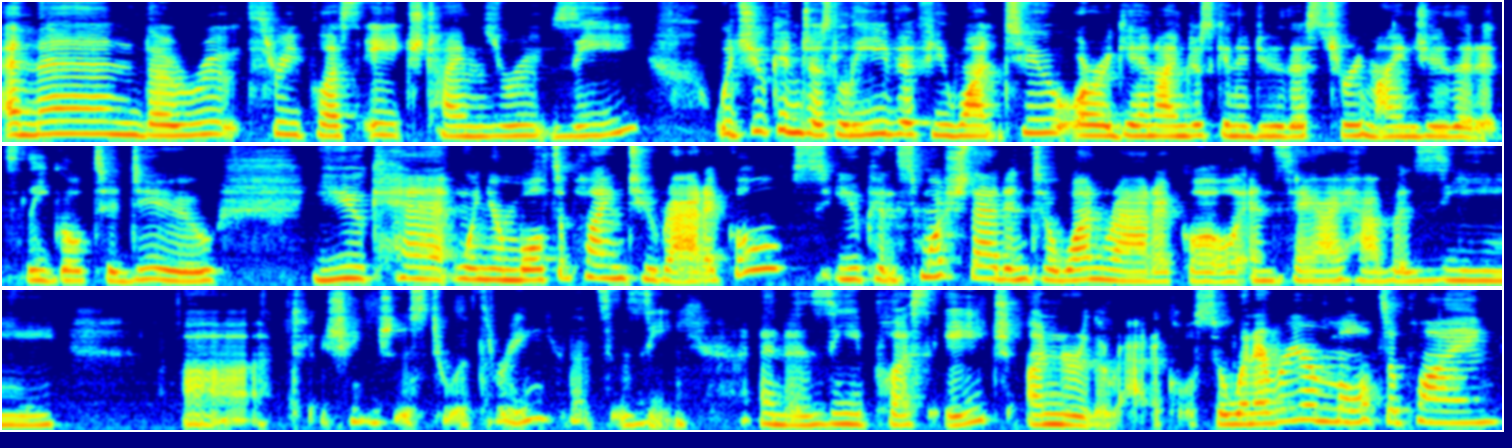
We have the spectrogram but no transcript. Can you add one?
And then the root 3 plus h times root z, which you can just leave if you want to. Or again, I'm just going to do this to remind you that it's legal to do. You can, when you're multiplying two radicals, you can smush that into one radical and say I have a z uh, did I change this to a 3? That's a z. And a z plus h under the radical. So whenever you're multiplying,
